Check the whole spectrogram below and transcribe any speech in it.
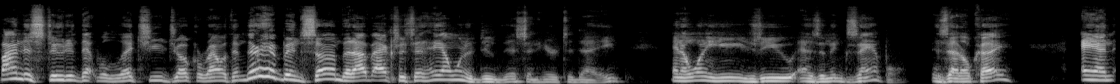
Find a student that will let you joke around with them. There have been some that I've actually said, Hey, I want to do this in here today. And I want to use you as an example. Is that okay? And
